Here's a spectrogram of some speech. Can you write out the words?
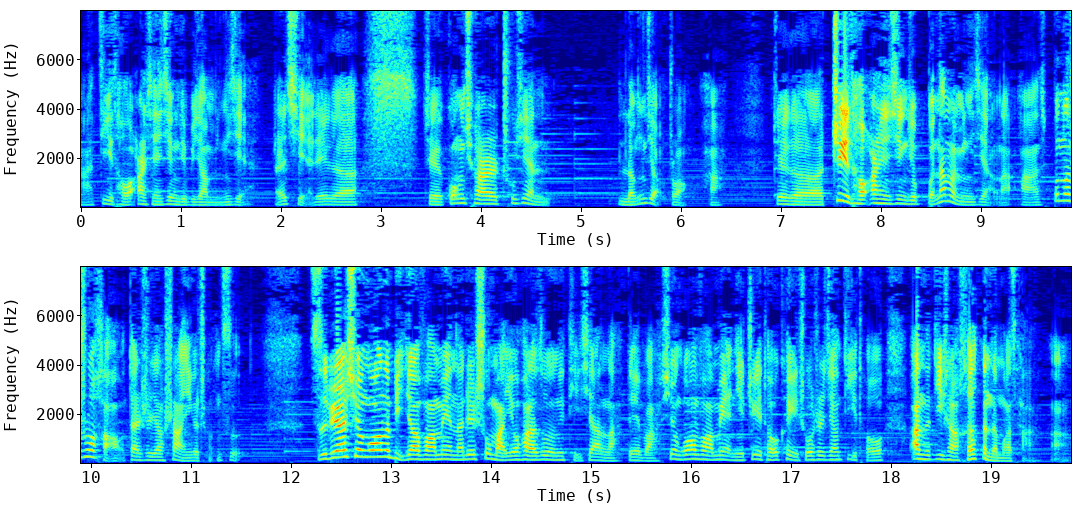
啊，地头二线性就比较明显，而且这个这个光圈出现棱角状啊，这个这头二线性就不那么明显了啊，不能说好，但是要上一个层次。紫边炫光的比较方面呢，这数码优化的作用就体现了，对吧？炫光方面，你这头可以说是将地头按在地上狠狠的摩擦啊，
